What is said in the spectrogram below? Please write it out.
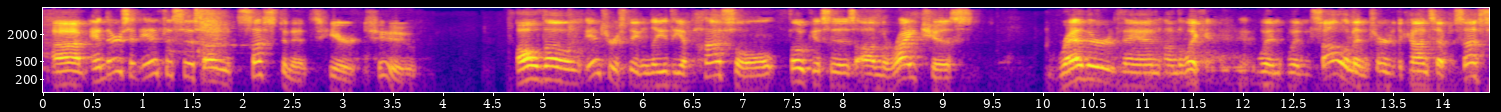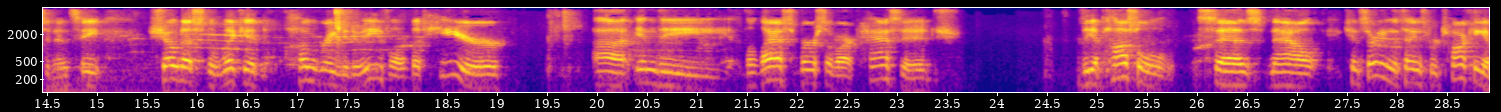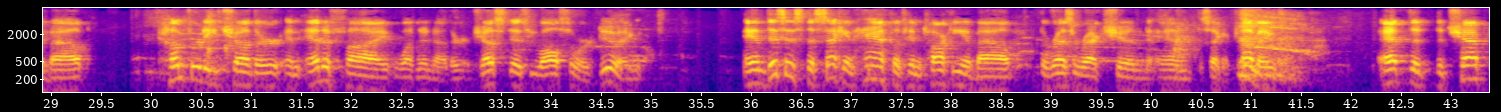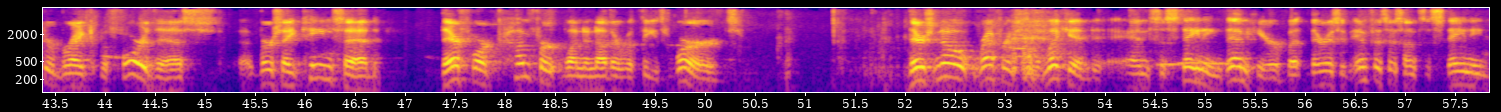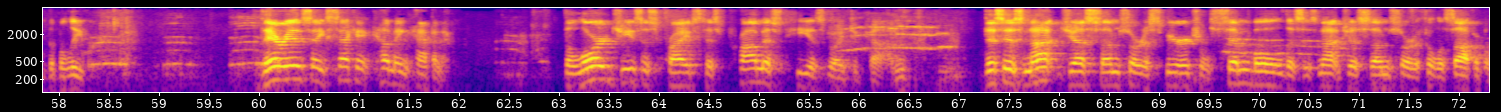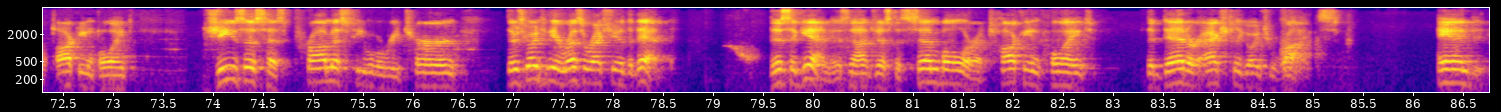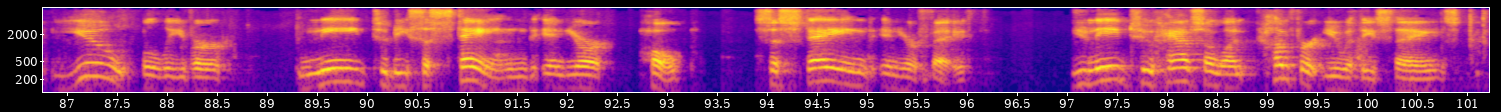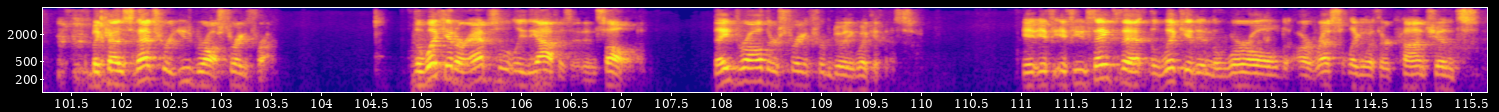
Um, and there's an emphasis on sustenance here, too. Although, interestingly, the apostle focuses on the righteous rather than on the wicked. When, when Solomon turned to the concept of sustenance, he showed us the wicked hungering to do evil, but here, uh, in the, the last verse of our passage, the apostle says, Now, concerning the things we're talking about, comfort each other and edify one another, just as you also are doing. And this is the second half of him talking about the resurrection and the second coming. At the, the chapter break before this, verse 18 said, Therefore, comfort one another with these words. There's no reference to the wicked and sustaining them here, but there is an emphasis on sustaining the believer. There is a second coming happening. The Lord Jesus Christ has promised he is going to come. This is not just some sort of spiritual symbol. This is not just some sort of philosophical talking point. Jesus has promised he will return. There's going to be a resurrection of the dead. This, again, is not just a symbol or a talking point. The dead are actually going to rise. And you, believer, need to be sustained in your hope, sustained in your faith. You need to have someone comfort you with these things because that's where you draw strength from. The wicked are absolutely the opposite in Solomon. They draw their strength from doing wickedness. If, if you think that the wicked in the world are wrestling with their conscience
